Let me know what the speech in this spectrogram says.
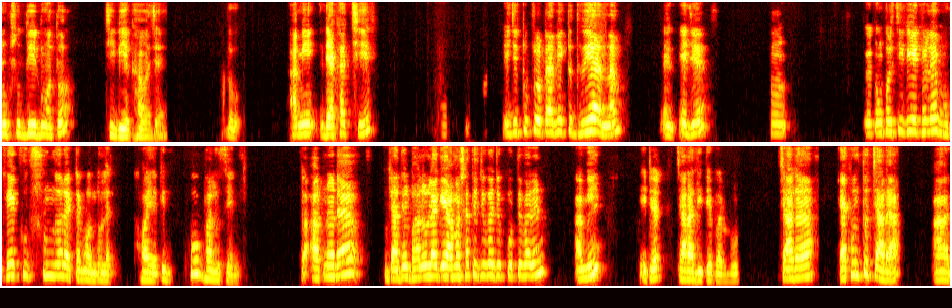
মুখ শুদ্ধির মতো চিবিয়ে খাওয়া যায়। তো আমি দেখাচ্ছি। এই যে টুকরোটা আমি একটু ধুয়ে আনলাম। এই- যে এরকম করে চিবিয়ে খেলে মুখে খুব সুন্দর একটা গন্ধ হয় আর কি, খুব ভালো সেন্ট তো আপনারা যাদের ভালো লাগে আমার সাথে যোগাযোগ করতে পারেন, আমি এটার চারা দিতে পারব। চারা, এখন তো চারা আর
